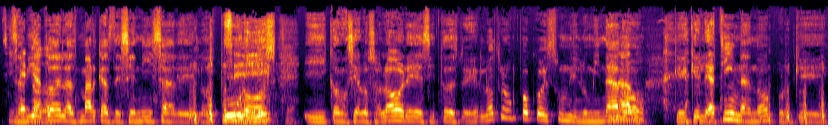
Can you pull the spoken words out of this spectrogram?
Sí, sabía método. todas las marcas de ceniza de los puros y conocía los olores y todo esto. El otro un poco es un iluminado Nado. que, que le atina, ¿no? Porque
